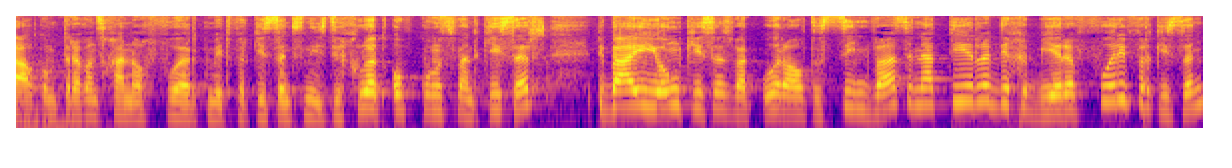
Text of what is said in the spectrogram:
Welkom terug. Ons gaan nog voort met verkiesingsnuus. Die groot opkoms van kiesers, die baie jong kiesers wat oral te sien was en natuurlik die gebeure voor die verkiesing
